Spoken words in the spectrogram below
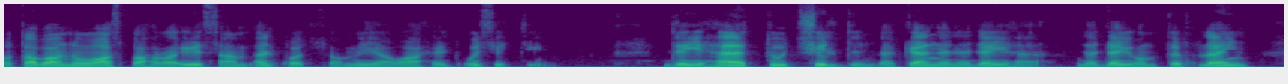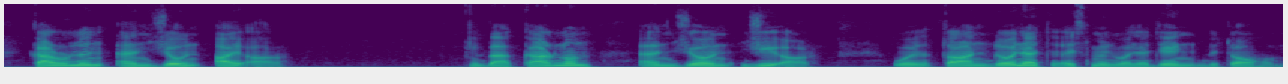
وطبعا هو أصبح رئيس عام 1961 They had two children كان لديها لديهم طفلين كارولين and جون JR. يبقى كارولين and جون JR. وطبعا دولت اسم الولدين بتوعهم.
